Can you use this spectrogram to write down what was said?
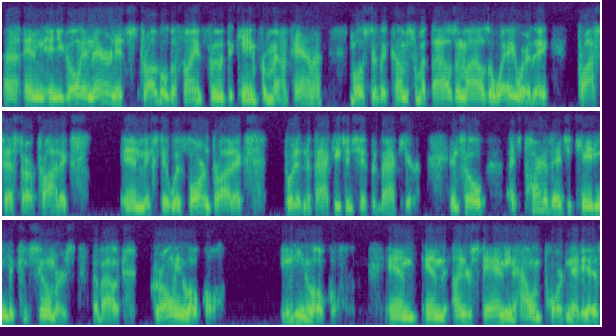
Uh, and, and you go in there and it's struggle to find food that came from Montana. Most of it comes from a thousand miles away where they processed our products and mixed it with foreign products, put it in a package and ship it back here. And so it's part of educating the consumers about growing local, eating local, and and understanding how important it is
